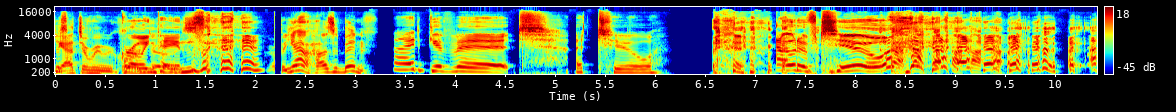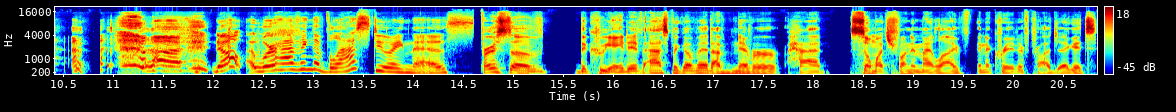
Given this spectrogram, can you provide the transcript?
we had to re record. Growing those. pains. but yeah, how's it been? I'd give it a two. out of two. uh, no, we're having a blast doing this. First of the creative aspect of it, I've never had so much fun in my life in a creative project. It's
